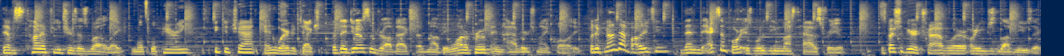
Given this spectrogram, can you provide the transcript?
They have a ton of features as well like multiple pairing, speak to chat, and wear detection. But they do have some drawbacks of not being waterproof and average mic quality. But if none of that bothers you, then the XM4 is one of the must-haves for you, especially if you're a traveler or you just love music.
